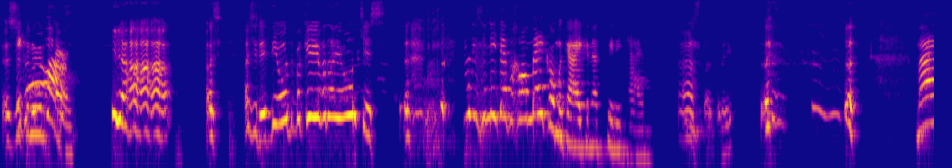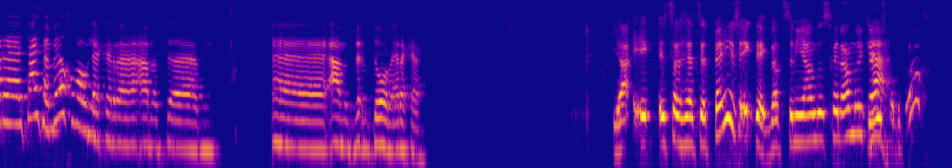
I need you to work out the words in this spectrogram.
We Ik zitten nu in de gang. Ja. Als, als je dit niet hoort, dan parkeer je wat aan je oortjes. Kunnen ze niet even gewoon meekomen kijken naar Spirit Time? Alsjeblieft. Maar eh, zij zijn wel gewoon lekker eh, aan het, ehm, eh, aan het we- doorwerken. Ja, ik, het zijn ZZP'ers. Ik denk dat ze niet anders, geen andere keuze Ja. hebben, toch?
